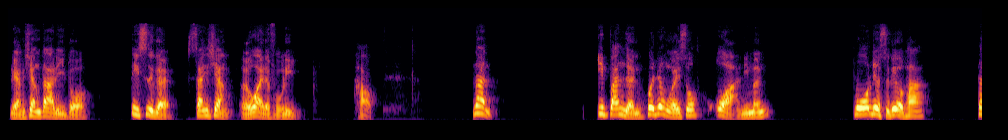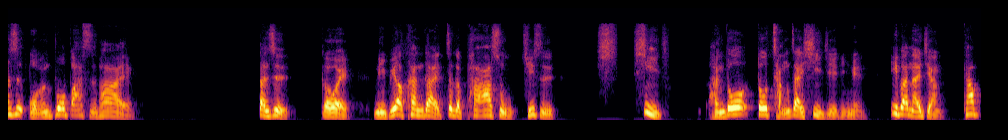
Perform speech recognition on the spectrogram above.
两项大利多，第四个三项额外的福利。好，那一般人会认为说，哇，你们播六十六趴，但是我们播八十趴，哎。但是各位，你不要看待这个趴数，其实细很多都藏在细节里面。一般来讲，他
